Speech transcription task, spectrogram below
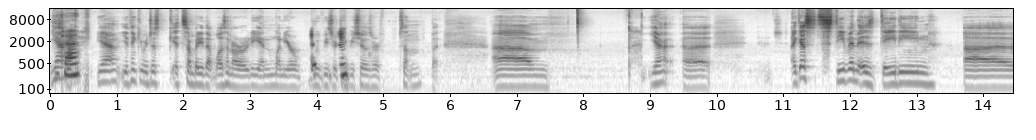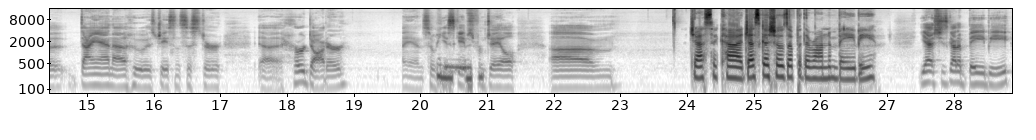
yeah, Okay. yeah. You think you would just get somebody that wasn't already in one of your movies or. TV shows or something, but um, yeah. Uh, I guess Steven is dating uh, Diana, who is Jason's sister, uh, her daughter, and so he escapes from jail. Um, Jessica. Jessica shows up with a random baby. Yeah, she's got a baby,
